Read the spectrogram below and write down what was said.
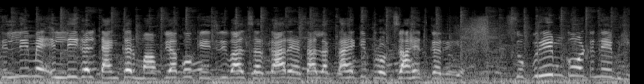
दिल्ली में इलीगल टैंकर माफिया को केजरीवाल सरकार ऐसा लगता है कि प्रोत्साहित कर रही है सुप्रीम कोर्ट ने भी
